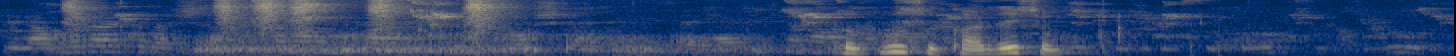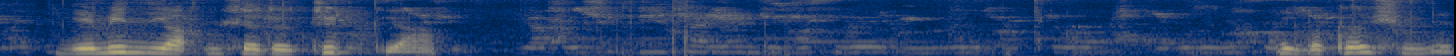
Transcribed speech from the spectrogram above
Selamlar arkadaşlar. Kanalımıza ve videomuza hoş geldiniz. Eğer ilk defa Yapmışsın kardeşim. Yemin yapmış adı Türk ya. yaklaşık bir iki ay önce bu süre ünlü aktör Bilal'in Hadi bakalım şimdi.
